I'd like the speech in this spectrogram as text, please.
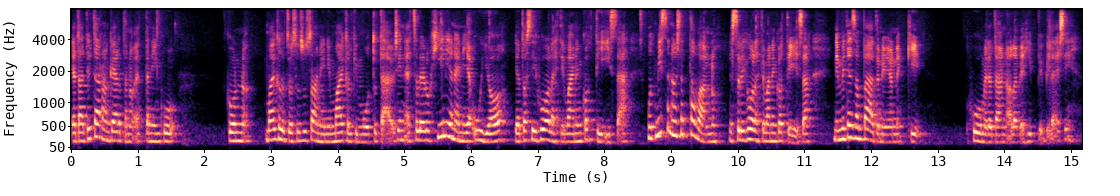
Ja tämä tytär on kertonut, että niinku, kun Michael tuossa Susaniin, niin Michaelkin muuttui täysin. Että se oli ollut hiljainen ja ujo ja tosi huolehtivainen koti-isä. Mutta missä ne on tavannut, jos se oli huolehtivainen koti-isä? Niin miten se on päätynyt jonnekin huumeita täynnä oleviin hippibileisiin?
